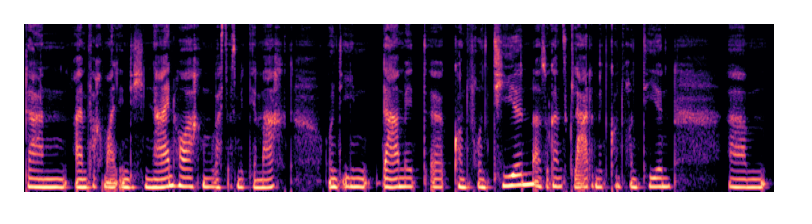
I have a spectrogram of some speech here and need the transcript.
dann einfach mal in dich hineinhorchen, was das mit dir macht und ihn damit äh, konfrontieren, also ganz klar damit konfrontieren, ähm,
